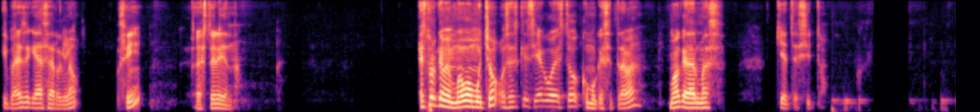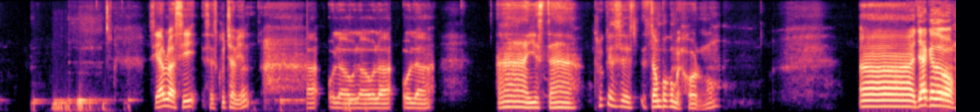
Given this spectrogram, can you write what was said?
Y parece que ya se arregló. ¿Sí? Lo estoy leyendo. Es porque me muevo mucho. O sea, es que si hago esto, como que se traba. Me voy a quedar más quietecito. Si hablo así, ¿se escucha bien? Ah, hola, hola, hola, hola. Ah, ahí está. Creo que está un poco mejor, ¿no? Ah, ya quedó.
